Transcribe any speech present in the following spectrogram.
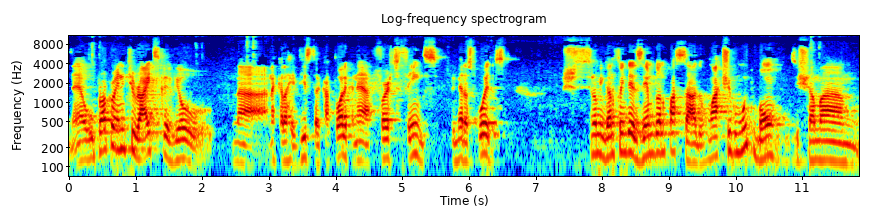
Né? O próprio N.T. Wright escreveu na, naquela revista católica, né, First Things, Primeiras Coisas, se não me engano foi em dezembro do ano passado, um artigo muito bom, se chama...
